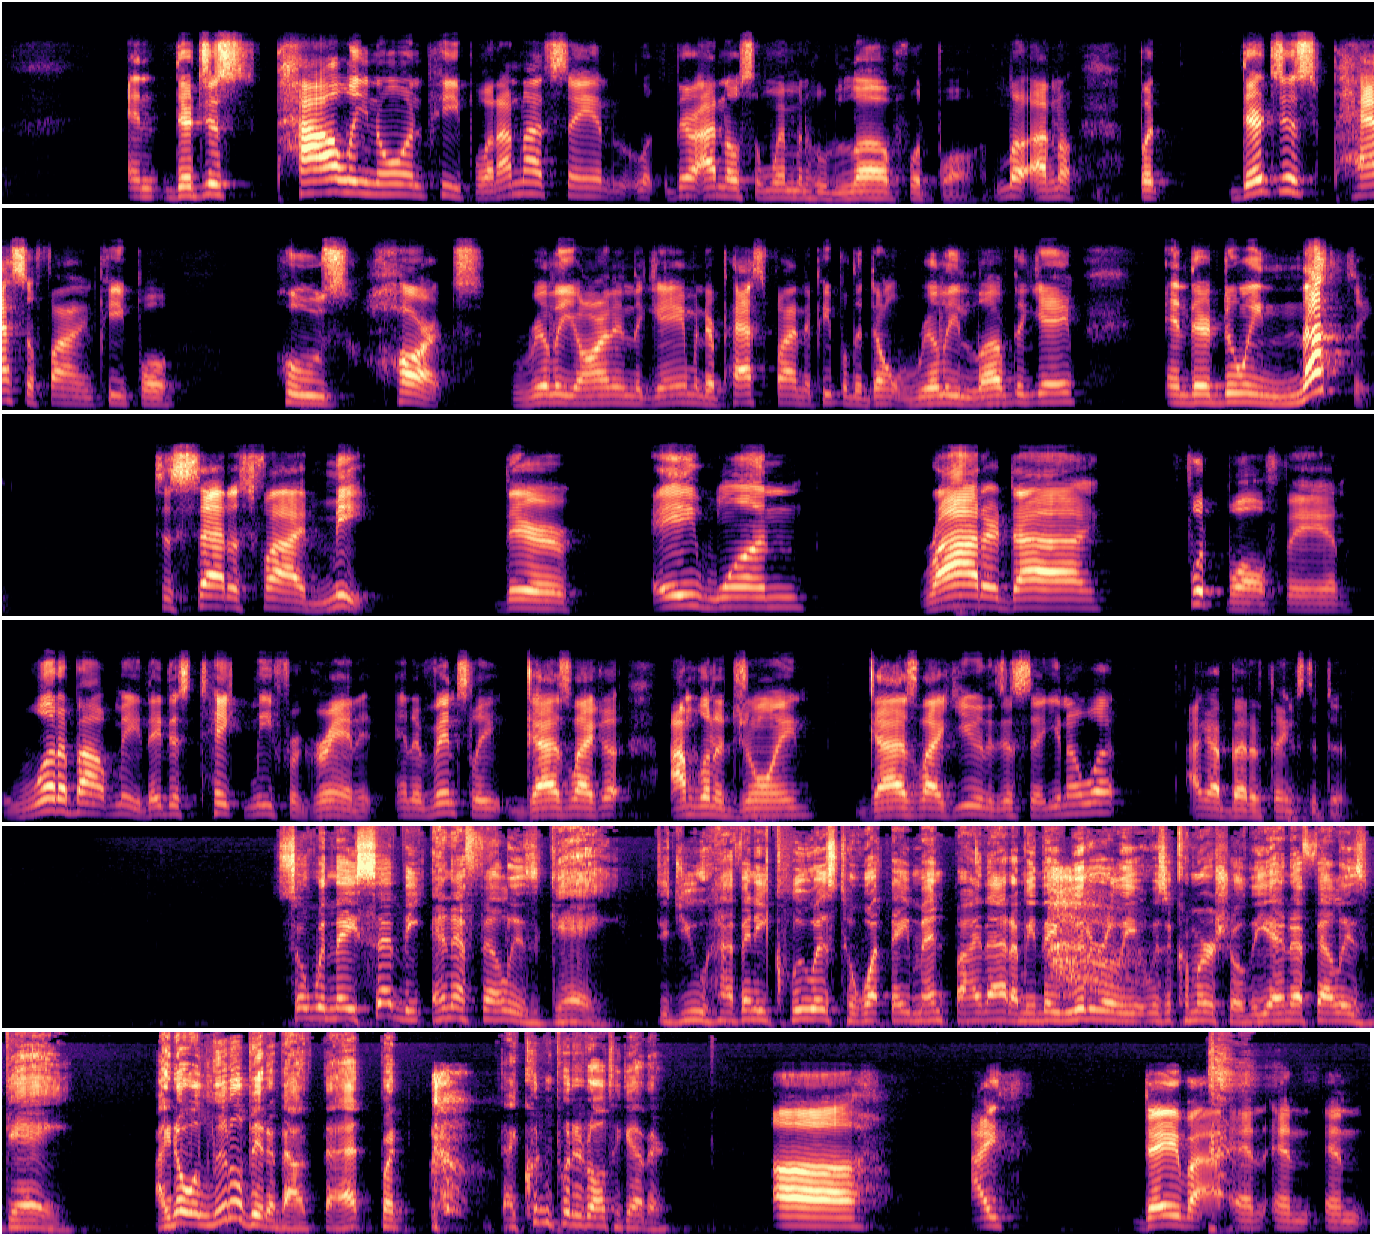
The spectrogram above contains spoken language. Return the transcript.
And they're just piling on people. And I'm not saying, look, there I know some women who love football. I know, but they're just pacifying people whose hearts really aren't in the game, and they're pacifying the people that don't really love the game, and they're doing nothing to satisfy me their A1 ride or die football fan. What about me? They just take me for granted. And eventually, guys like uh, I'm going to join guys like you that just say, you know what? I got better things to do. So when they said the NFL is gay, did you have any clue as to what they meant by that? I mean, they literally, it was a commercial. The NFL is gay. I know a little bit about that, but I couldn't put it all together. Uh, I, Dave, I, and and and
